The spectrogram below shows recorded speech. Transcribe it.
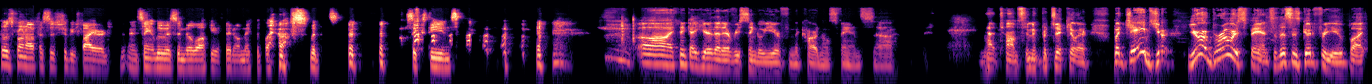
those front offices should be fired in St. Louis and Milwaukee if they don't make the playoffs with six teams. oh, I think I hear that every single year from the Cardinals fans. Uh, Matt Thompson in particular. But James, you're you're a Brewers fan, so this is good for you. But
